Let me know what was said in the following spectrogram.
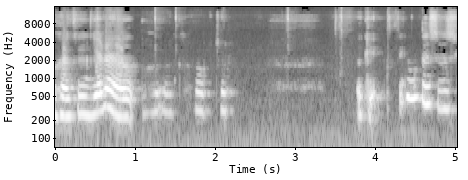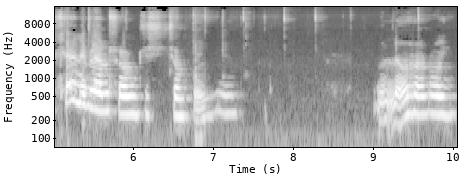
I can get helicopter. Okay, I think this is bad, so I'm just jumping in. But now, how do I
